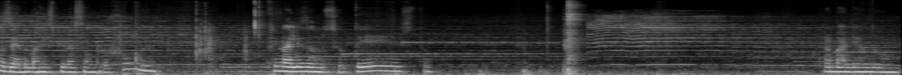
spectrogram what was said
Fazendo uma respiração profunda, finalizando o seu texto. Trabalhando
